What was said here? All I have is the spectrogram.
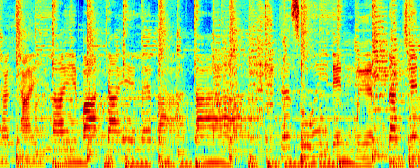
ช่างใช้ลายบาดใจและบาดตา เธอสวยเด่นเหมือนดังเช่น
